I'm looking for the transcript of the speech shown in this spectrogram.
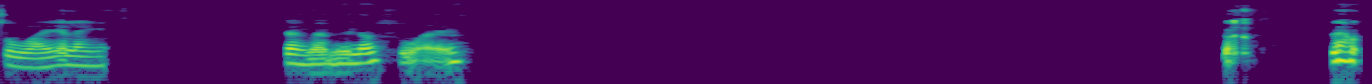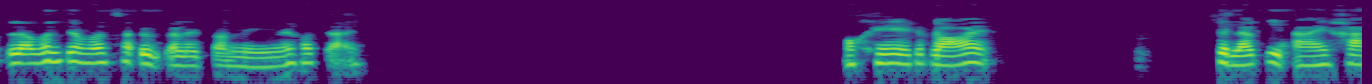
สวยอะไรเงี้ยแต่งแบบนี้แล้วสวย แล้วแล้วมันจะมาสะอึกอะไรตอนนี้ไม่เข้าใจ โอเคเรียบร้อย เสร็จแล้วกรีดอายค่ะ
